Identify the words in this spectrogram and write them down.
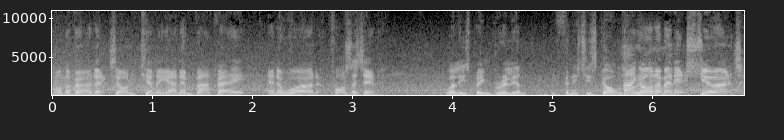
Well, the verdict on Kylian Mbappe, in a word, positive. Well, he's been brilliant. He finished his goals Hang really on a minute, Stuart.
